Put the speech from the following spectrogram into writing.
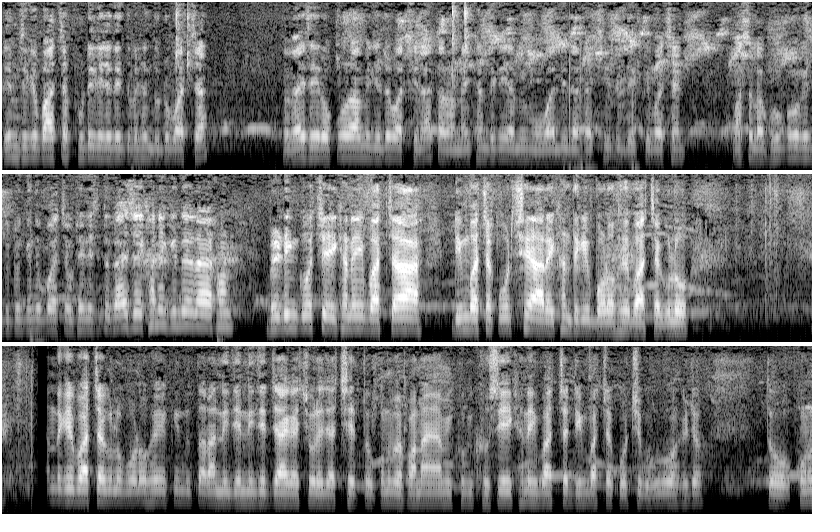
ডিম থেকে বাচ্চা ফুটে গেছে, দেখতে পাচ্ছেন দুটো বাচ্চা। তো গাইস এর ওপর আমি যেতে পারছি না, কারণ এখান থেকে আমি মোবাইল দিয়ে দেখাচ্ছি, তো দেখতে পাচ্ছেন মাসাল্লাহ ঘুপে দুটো কিন্তু বাচ্চা উঠে গেছে তো গাইস এখানে কিন্তু এরা এখন ব্রিডিং করছে, এখানেই বাচ্চা, ডিম বাচ্চা করছে, আর এখান থেকে বড় হয়ে বাচ্চাগুলো, এখান থেকে বাচ্চাগুলো বড় হয়ে কিন্তু তারা নিজের নিজের জায়গায় চলে যাচ্ছে। তো কোনো ব্যাপার নাই, আমি খুবই খুশি, এখানেই বাচ্চা, ডিম বাচ্চা করছে ঘুঘু পাখিটা তো কোনো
